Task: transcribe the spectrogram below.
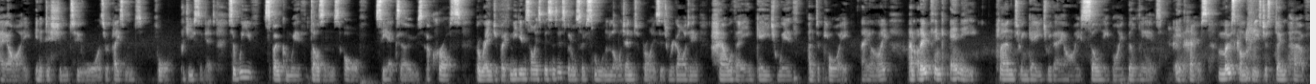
AI in addition to or as a replacement for producing it. So we've spoken with dozens of CXOs across a range of both medium sized businesses but also small and large enterprises regarding how they engage with and deploy AI. And I don't think any plan to engage with AI solely by building it Okay. in house. Most companies just don't have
